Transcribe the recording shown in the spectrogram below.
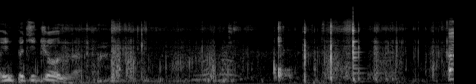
Une petite jaune. La.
